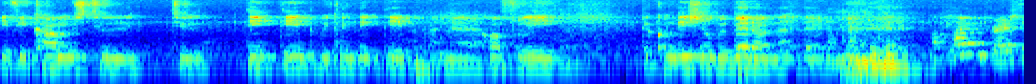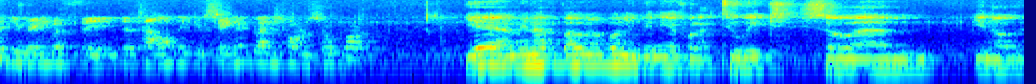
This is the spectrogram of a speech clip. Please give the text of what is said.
if it comes to, to dig deep, we can dig deep, and uh, hopefully the condition will be better on that day. How impressed have you been with the, the talent that you've seen at Glentoran so far? Yeah, I mean, I've, I've only been here for like two weeks, so, um, you know,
